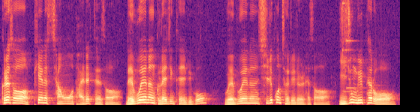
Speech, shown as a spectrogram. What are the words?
그래서 PNS 창호 다이렉트에서 내부에는 글레이징 테이프이고 외부에는 실리콘 처리를 해서 이중 밀폐로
